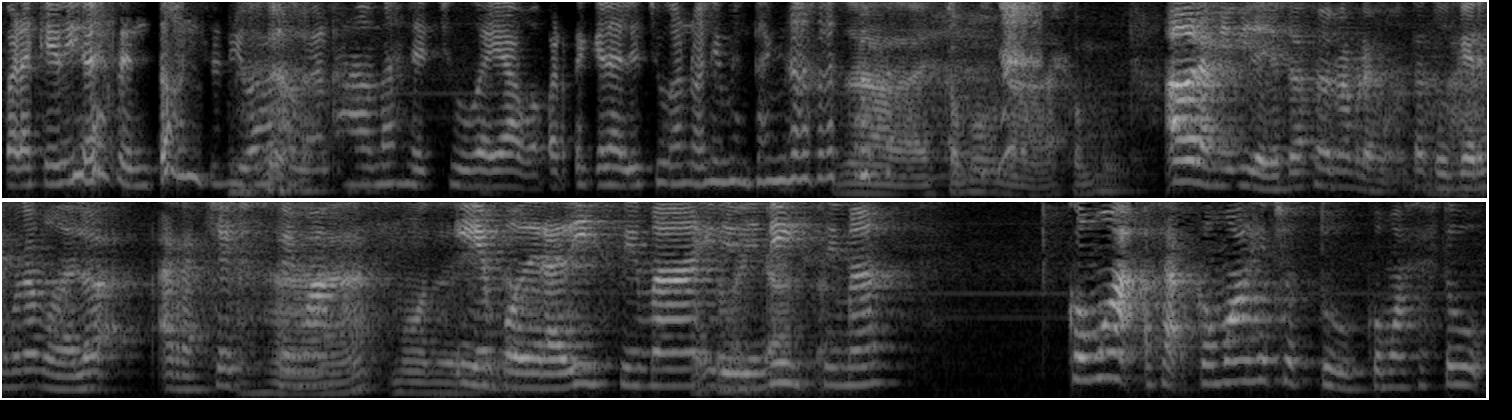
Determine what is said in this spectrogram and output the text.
¿para qué vives entonces si vas a comer nada más lechuga y agua? Aparte que la lechuga no alimenta en nada. Nada, es como nada, es como... Ahora, mi vida, yo te voy a hacer una pregunta. Tú que eres una modelo Ajá, modelo. y empoderadísima Eso y divinísima. ¿Cómo, ha- o sea, ¿Cómo has hecho tú, cómo haces tú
